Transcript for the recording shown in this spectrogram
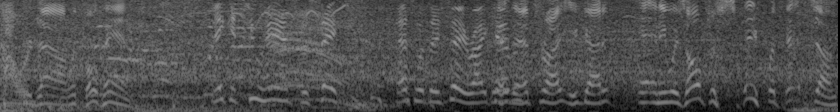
Power down with both hands. Make it two hands for safety. That's what they say, right, Kevin? Yeah, that's right. You got it. And he was ultra safe with that dunk.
